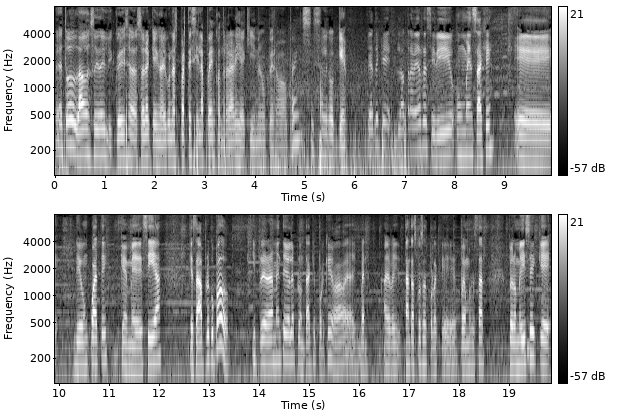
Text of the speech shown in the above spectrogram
De todos lados hay delincuencia, solo que en algunas partes sí la pueden controlar y aquí no, pero pues es algo que... Fíjate que la otra vez recibí un mensaje eh, de un cuate que me decía que estaba preocupado. Y realmente yo le preguntaba que por qué, ¿va? Bueno, hay tantas cosas por las que podemos estar. Pero me dice que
